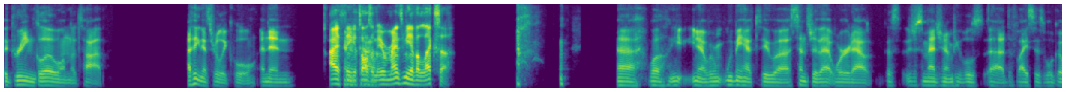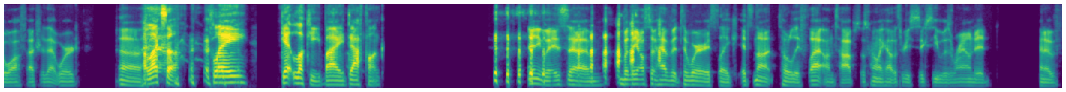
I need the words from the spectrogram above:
the green glow on the top. I think that's really cool. And then, I think it's awesome. It reminds me of Alexa. Uh, well, you, you know, we, we may have to uh, censor that word out. Just, just imagine how people's uh, devices will go off after that word. Uh, Alexa, play "Get Lucky" by Daft Punk. anyways um but they also have it to where it's like it's not totally flat on top so it's kind of like how the 360 was rounded kind of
